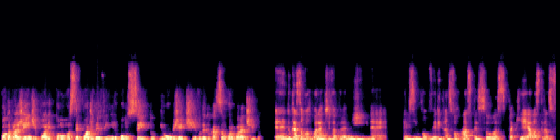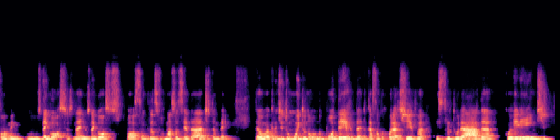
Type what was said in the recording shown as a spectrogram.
Conta pra gente, Polly, como você pode definir o conceito e o objetivo da educação corporativa? É, educação corporativa, para mim, né, é desenvolver e transformar as pessoas para que elas transformem os negócios, né, e os negócios possam transformar a sociedade também. Então, eu acredito muito no, no poder da educação corporativa estruturada, coerente,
